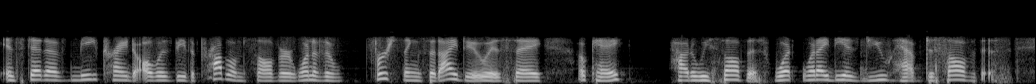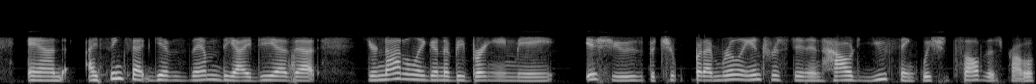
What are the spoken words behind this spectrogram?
instead of me trying to always be the problem solver, one of the first things that I do is say, okay, how do we solve this? What what ideas do you have to solve this? And I think that gives them the idea that you're not only going to be bringing me issues, but you, but I'm really interested in how do you think we should solve this problem,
